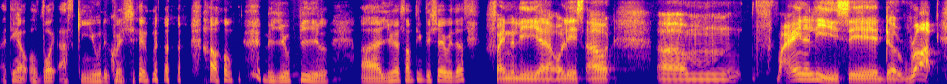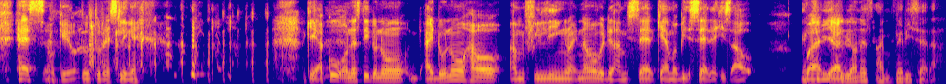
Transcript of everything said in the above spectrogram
I think I'll avoid asking you the question. How do you feel? Uh, you have something to share with us? Finally, yeah, Ole is out. Um, finally, say The Rock has okay. To, to wrestling, eh. okay, aku honestly don't know. I don't know how I'm feeling right now. Whether I'm sad. Okay, I'm a bit sad that he's out. Actually, but yeah, to be honest, I'm very sad. Ah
